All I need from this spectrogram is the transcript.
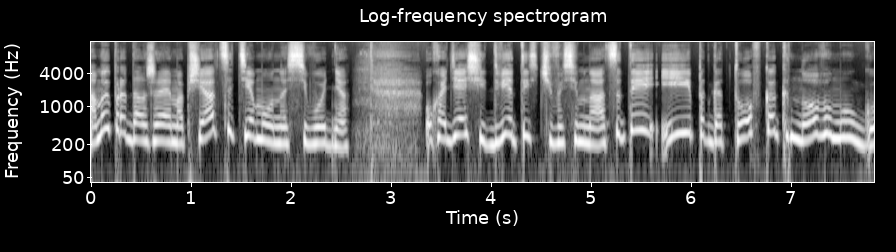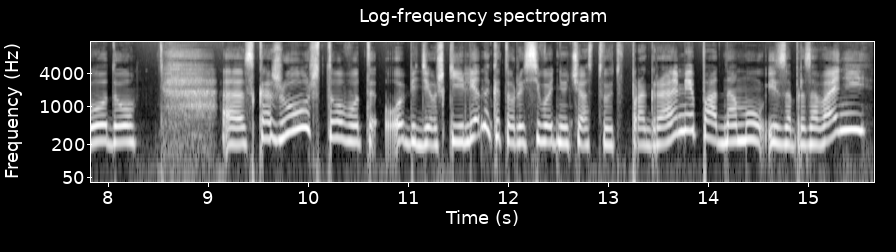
А мы продолжаем общаться. Тема у нас сегодня уходящий 2018 и подготовка к Новому году. Э, скажу, что вот обе девушки Елены, которые сегодня участвуют в программе, по одному из образований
